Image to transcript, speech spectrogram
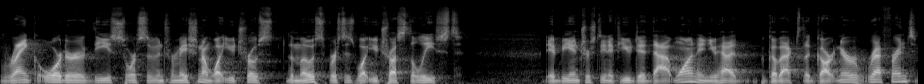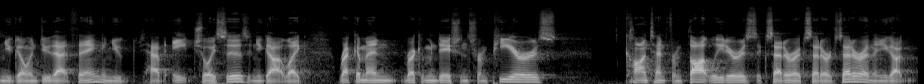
rank order these sources of information on what you trust the most versus what you trust the least? It'd be interesting if you did that one and you had go back to the Gartner reference and you go and do that thing and you have eight choices and you got like recommend recommendations from peers, content from thought leaders, et cetera, et cetera, et cetera. And then you got,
